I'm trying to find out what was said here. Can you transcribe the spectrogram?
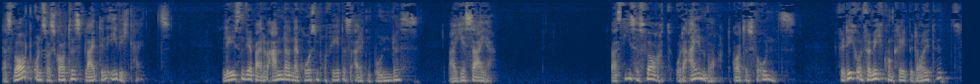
Das Wort unseres Gottes bleibt in Ewigkeit lesen wir bei einem anderen der großen Propheten des Alten Bundes, bei Jesaja. Was dieses Wort oder ein Wort Gottes für uns, für dich und für mich konkret bedeutet,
